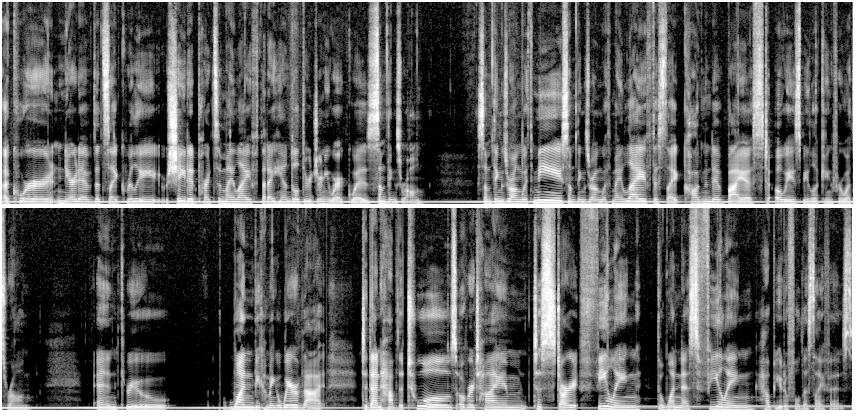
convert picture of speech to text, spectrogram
a core narrative that's like really shaded parts of my life that I handled through journey work was something's wrong. Something's wrong with me, something's wrong with my life, this like cognitive bias to always be looking for what's wrong. And through one, becoming aware of that, to then have the tools over time to start feeling the oneness, feeling how beautiful this life is,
